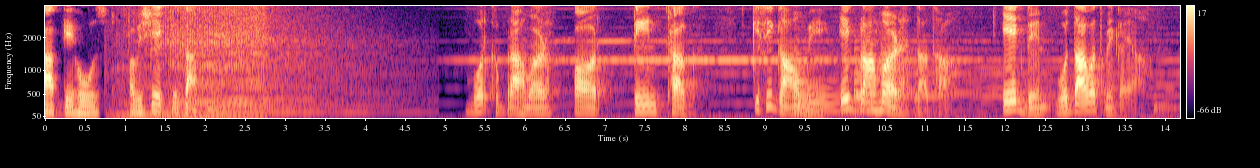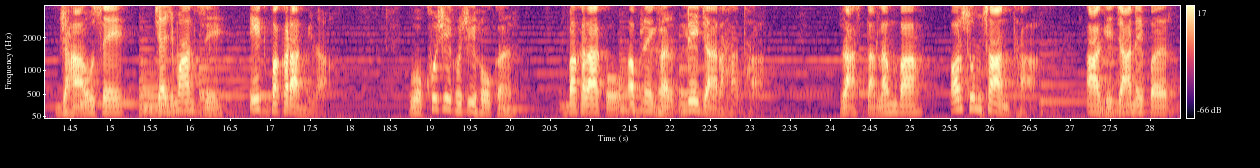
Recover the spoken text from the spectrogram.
आपके होस्ट अभिषेक के साथ में। मूर्ख ब्राह्मण और तीन ठग। किसी गाँव में एक ब्राह्मण रहता था। एक दिन वो दावत में गया, जहाँ उसे जजमान से एक बकरा मिला। वो खुशी खुशी होकर बकरा को अपने घर ले जा रहा था। रास्ता लंबा और सुनसान था। आगे जाने पर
